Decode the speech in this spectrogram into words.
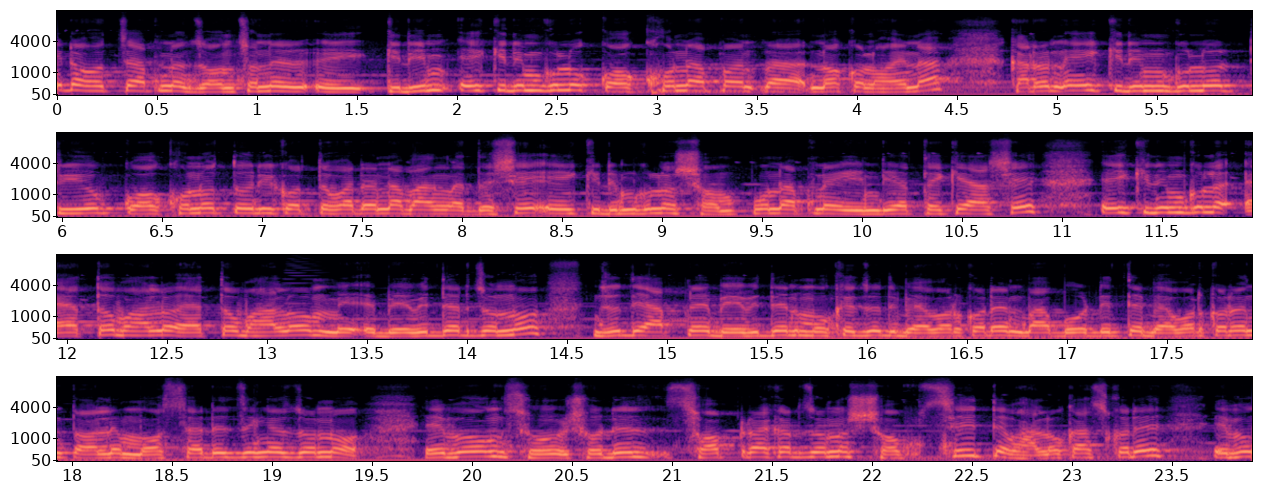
এটা হচ্ছে আপনার জনসনের এই ক্রিম। এই ক্রিমগুলো কখনো আপনার নকল হয় না। কারণ এই ক্রিমগুলোর টিউব কখনো তৈরি করতে পারে না বাংলাদেশে। এই ক্রিমগুলো সম্পূর্ণ আপনার ইন্ডিয়া থেকে আসে। এই ক্রিমগুলো এত ভালো এত ভালো বেবিদের জন্য। যদি আপনি বেবিদের মুখে যদি ব্যবহার করেন বা বডিতে ব্যবহার করেন, তাহলে ময়শ্চারাইজিংয়ের জন্য এবং শরীর সফট রাখার জন্য সবচেয়ে ভালো কাজ করে এবং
